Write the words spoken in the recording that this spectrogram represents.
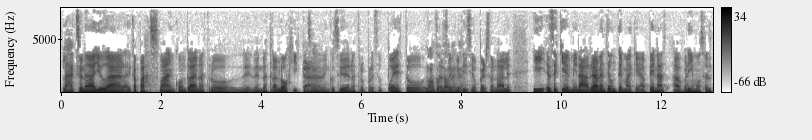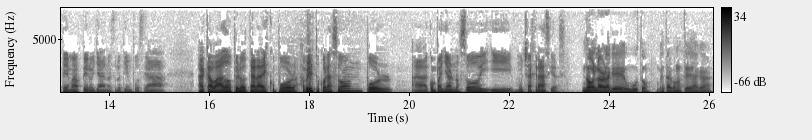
las acciones de ayudar eh, capaz van en contra de nuestro de, de nuestra lógica, Sí. de inclusive de nuestro presupuesto, No, totalmente. sacrificios personales. Y Ezequiel, mira, realmente es un tema que apenas abrimos el tema, pero ya nuestro tiempo se ha acabado, pero te agradezco por abrir tu corazón, por acompañarnos hoy y muchas gracias. No, la verdad que es un gusto estar con ustedes acá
